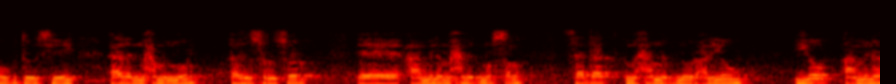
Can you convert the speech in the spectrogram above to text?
uu guddoonsiiyey aadan maxamed nuur aadan soronsoor aamina maxamed mursal saadaad maxamed nuur caliyow iyo aamina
